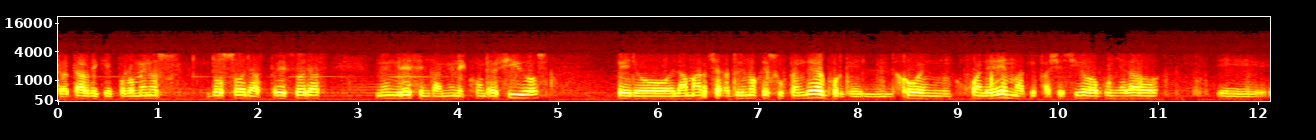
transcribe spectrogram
tratar de que por lo menos dos horas, tres horas no ingresen camiones con residuos, pero la marcha la tuvimos que suspender porque el joven Juan Ledesma, que falleció apuñalado eh,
